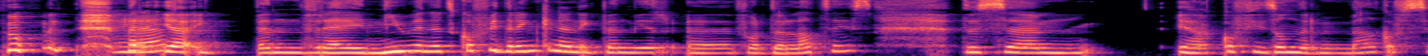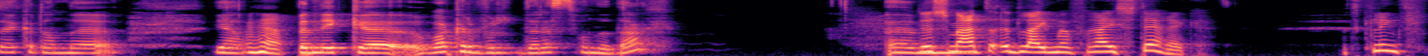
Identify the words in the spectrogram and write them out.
genomen. Ja. Maar ja, ik ben vrij nieuw in het koffiedrinken en ik ben meer uh, voor de lattes. Dus um, ja, koffie zonder melk of suiker, dan uh, ja, Ja. ben ik uh, wakker voor de rest van de dag. Um, Dus, maar het, het lijkt me vrij sterk. Het klinkt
